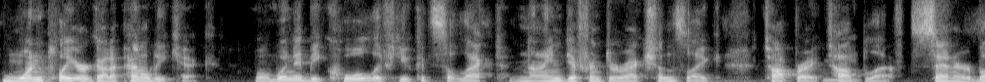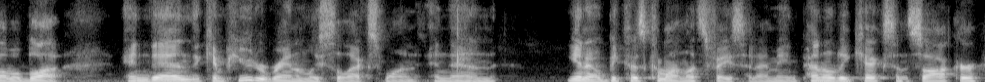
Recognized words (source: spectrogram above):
one player got a penalty kick. Well, wouldn't it be cool if you could select nine different directions, like top right, top left, center, blah, blah, blah. And then the computer randomly selects one. And then, you know, because come on, let's face it. I mean, penalty kicks in soccer,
